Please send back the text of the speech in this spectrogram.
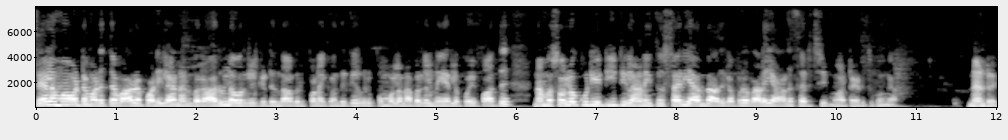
சேலம் மாவட்டம் அடுத்த வாழப்பாடியில் நண்பர் அருள் அவர்கள்கிட்ட இருந்தால் விற்பனைக்கு வந்திருக்கு. விருப்பமுள்ள நபர்கள் நேரில் போய் பார்த்து நம்ம சொல்லக்கூடிய டீட்டெயில் அனைத்தும் சரியாக இருந்தால் அதுக்கப்புறம் விலையை அனுசரித்து மாட்டை எடுத்துக்கோங்க. நன்றி.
